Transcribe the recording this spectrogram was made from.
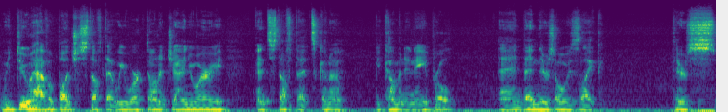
we do have a bunch of stuff that we worked on in January, and stuff that's gonna be coming in April, and then there's always like, there's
